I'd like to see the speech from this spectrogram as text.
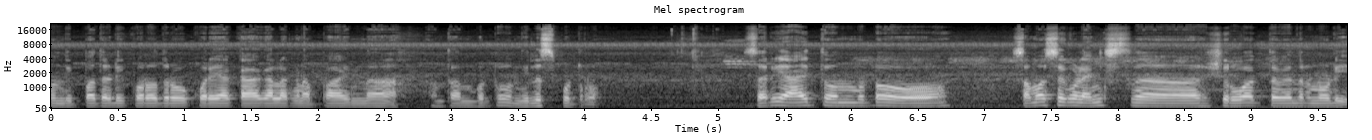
ಒಂದು ಇಪ್ಪತ್ತು ಅಡಿ ಕೊರೋದ್ರು ಕೊರೆಯೋಕ್ಕಾಗಲ್ಲ ಕಣಪ್ಪ, ಇನ್ನು ಅಂತ ಅಂದ್ಬಿಟ್ಟು ನಿಲ್ಲಿಸ್ಬಿಟ್ರು. ಸರಿ ಆಯಿತು ಅಂದ್ಬಿಟ್ಟು ಸಮಸ್ಯೆಗಳು ಹೆಂಗೆ ಶುರುವಾಗ್ತವೆ ಅಂದ್ರೆ ನೋಡಿ.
